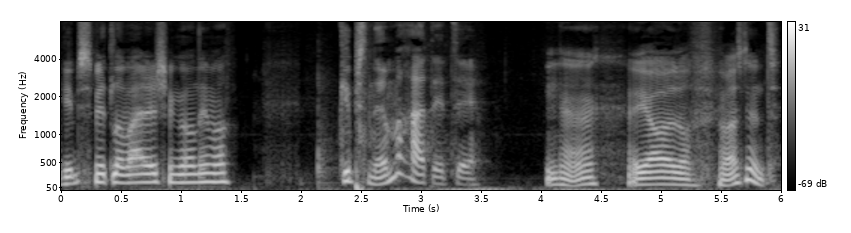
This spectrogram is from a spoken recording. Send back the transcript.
Gibt es mittlerweile schon gar nicht mehr. Gibt's nicht mehr HTC? Nein, ja, weiß nicht.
